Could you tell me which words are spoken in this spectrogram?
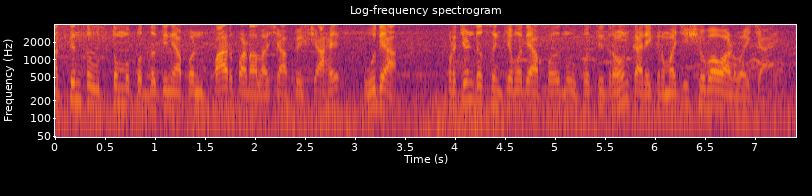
अत्यंत उत्तम पद्धतीने आपण पार पाडाल अशी अपेक्षा आहे. उद्या प्रचंड संख्येमध्ये आपण उपस्थित राहून कार्यक्रमाची शोभा वाढवायची आहे.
